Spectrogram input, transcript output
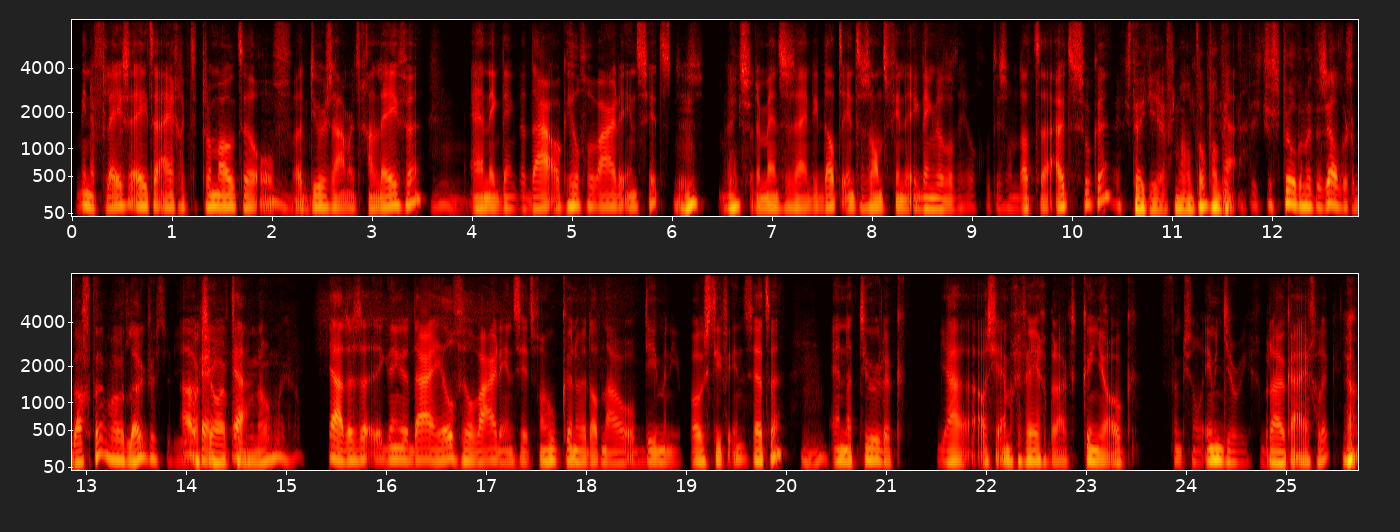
minder vlees eten eigenlijk te promoten of Mm. eh, duurzamer te gaan leven. Hmm. En ik denk dat daar ook heel veel waarde in zit. Dus Mhm, mochten er mensen zijn die dat interessant vinden, ik denk dat het heel goed is om dat eh, uit te zoeken. Ik steek hier even mijn hand op, want Ja. ik, ik speelde met dezelfde gedachten. Maar wat leuk dat je die actie al hebt ja. ondernomen. Ja. Ja, dus eh, ik denk dat daar heel veel waarde in zit van hoe kunnen we dat nou op die manier positief inzetten. Mhm. En natuurlijk, ja, als je MGV gebruikt, kun je ook functional imagery gebruiken eigenlijk. Ja.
